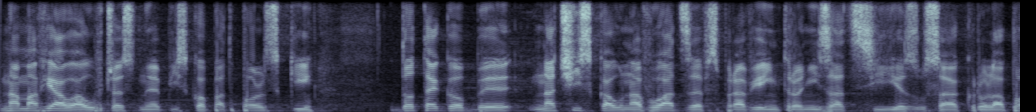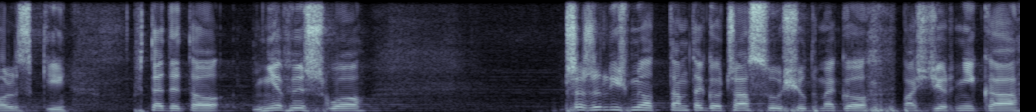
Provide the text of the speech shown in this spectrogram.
namawiała ówczesny episkopat polski do tego, by naciskał na władzę w sprawie intronizacji Jezusa Króla Polski. Wtedy to nie wyszło. Przeżyliśmy od tamtego czasu, 7 października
